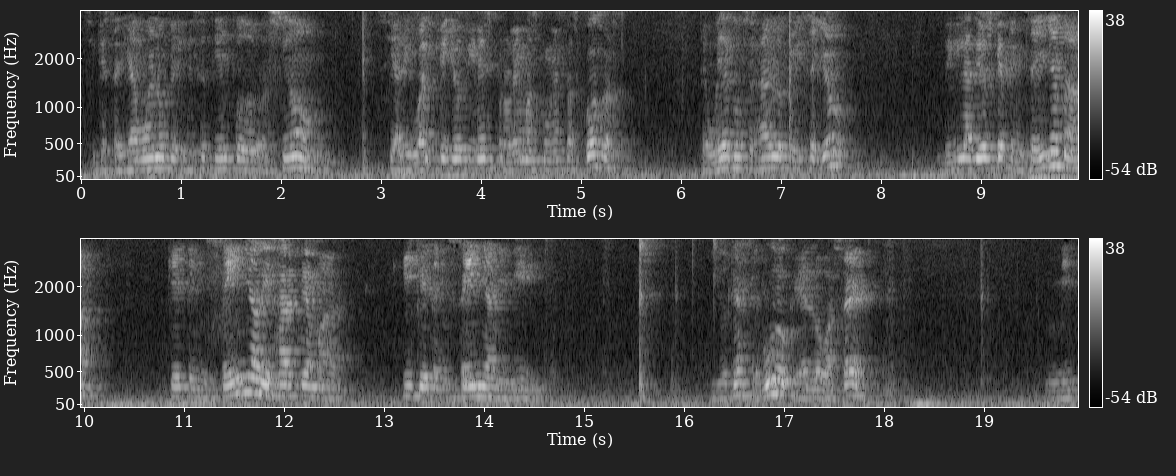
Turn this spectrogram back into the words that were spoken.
Así que sería bueno que en ese tiempo de oración, si al igual que yo tienes problemas con estas cosas, te voy a aconsejar lo que hice yo. Dile a Dios que te enseñe a amar, que te enseñe a dejarte amar y que te enseñe a vivir. Yo te aseguro que Él lo va a hacer. Mi-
